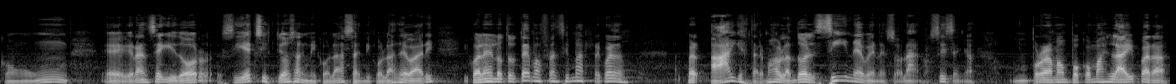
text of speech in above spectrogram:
con un eh, gran seguidor. Sí existió San Nicolás, San Nicolás de Bari. ¿Y cuál es el otro tema, Francis Mar? ¿Recuerdan? ah, y estaremos hablando del cine venezolano. Sí, señor. Un programa un poco más light para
